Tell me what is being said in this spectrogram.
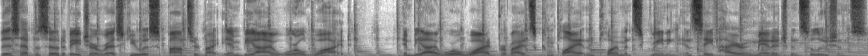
This episode of HR Rescue is sponsored by MBI Worldwide. MBI Worldwide provides compliant employment screening and safe hiring management solutions.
